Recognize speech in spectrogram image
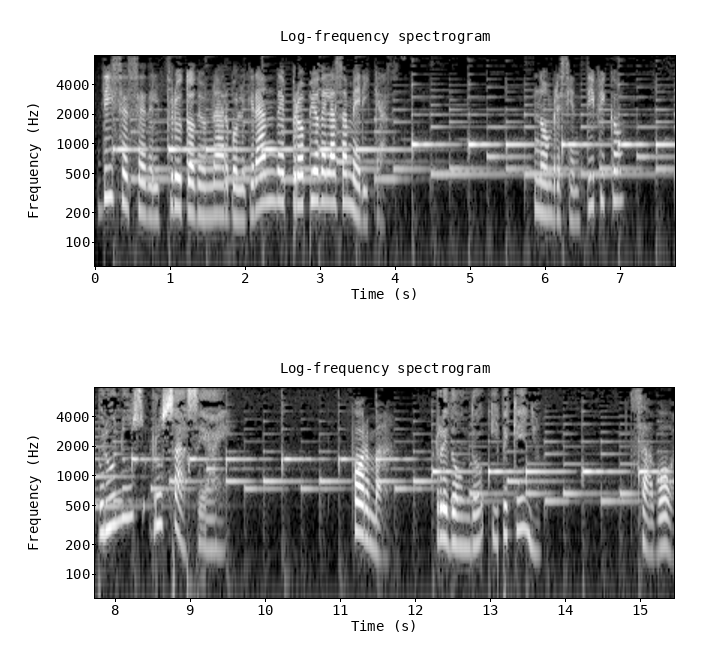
Dícese del fruto de un árbol grande propio de las Américas. Nombre científico, Prunus rosaceae. Forma, Redondo y pequeño. sabor,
